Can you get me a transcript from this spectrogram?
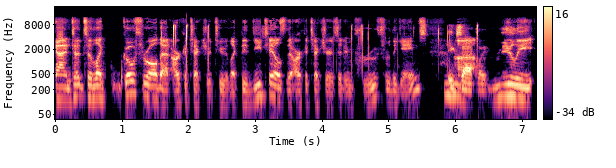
Yeah, and to, to like go through all that architecture too, like the details, the architecture as it improved through the games, uh, Exactly. really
